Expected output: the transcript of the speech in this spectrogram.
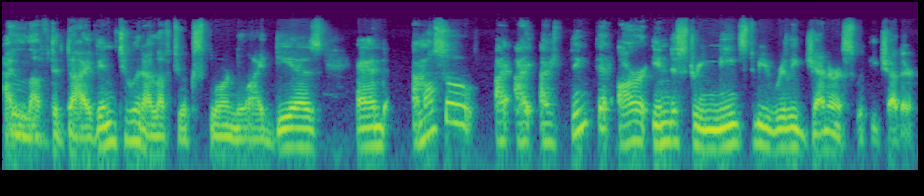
I Mm. love to dive into it. I love to explore new ideas, and I'm also. I, I, I think that our industry needs to be really generous with each other.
